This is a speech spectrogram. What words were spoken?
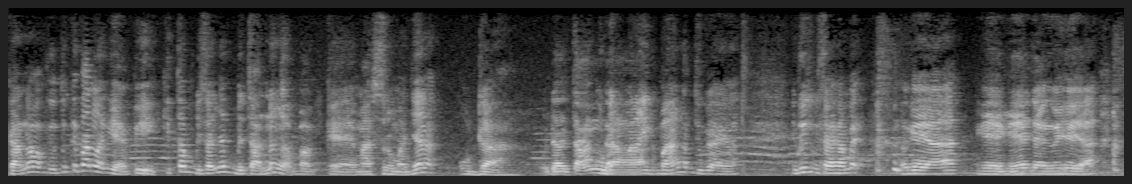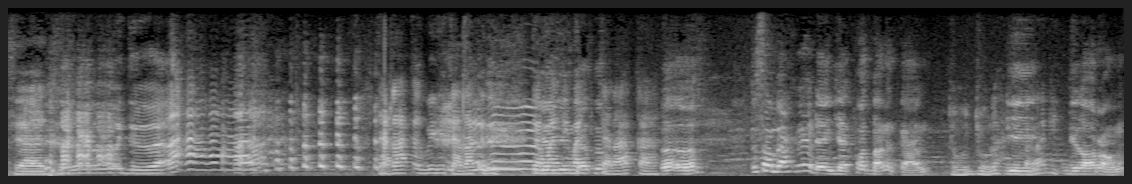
karena waktu itu kita lagi happy. Kita bisanya bercanda nggak pakai mushroom aja udah. Udah canda. Udah naik banget juga ya. Itu bisa sampai oke ya, oke oke jangan gue ya. Satu, dua. Caraka gue ini Caraka. Yang mancing-mancing Caraka. Heeh. terus sampai akhirnya ada yang jackpot banget kan Jojo lah, di lagi? di lorong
